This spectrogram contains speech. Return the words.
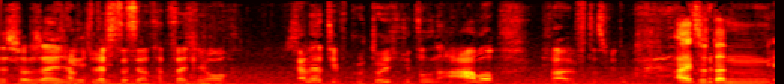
Ich wahrscheinlich habe richtig. letztes Jahr tatsächlich auch relativ gut durchgezogen, aber ich war öfters wie du. Also, dann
